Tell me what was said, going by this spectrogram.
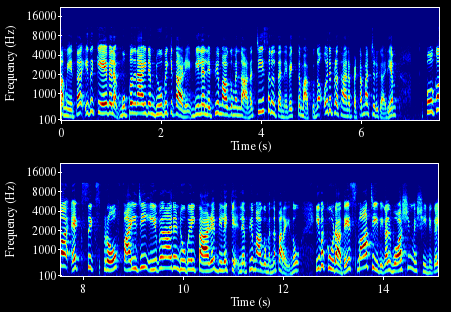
സമയത്ത് ഇത് കേവലം മുപ്പതിനായിരം രൂപയ്ക്ക് താഴെ വില ലഭ്യമാകുമെന്നാണ് ടീസറിൽ തന്നെ വ്യക്തമാക്കുന്ന ഒരു പ്രധാനപ്പെട്ട മറ്റൊരു കാര്യം. Poco X six pro five G എഴുപതിനായിരം രൂപയിൽ താഴെ വിലയ്ക്ക് ലഭ്യമാകുമെന്ന് പറയുന്നു. ഇവ കൂടാതെ സ്മാർട്ട് ടിവികൾ വാഷിംഗ് മെഷീനുകൾ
